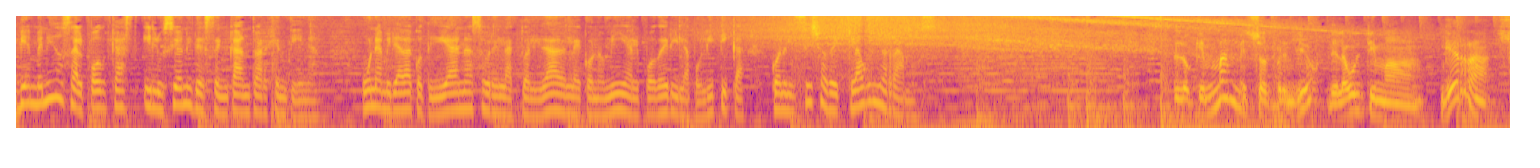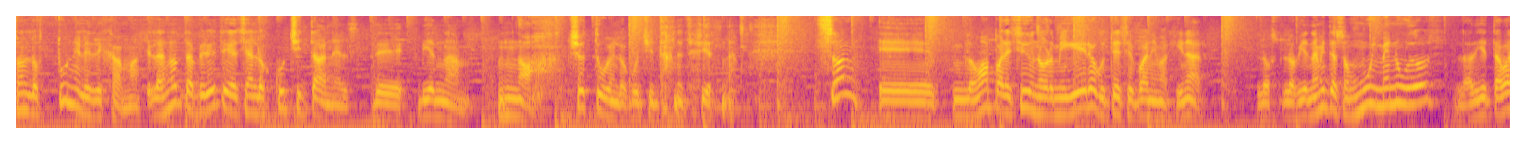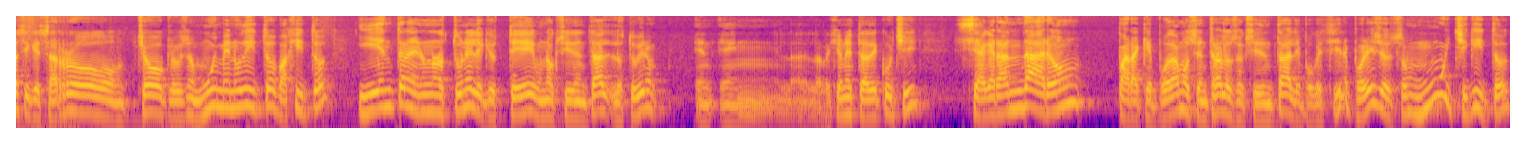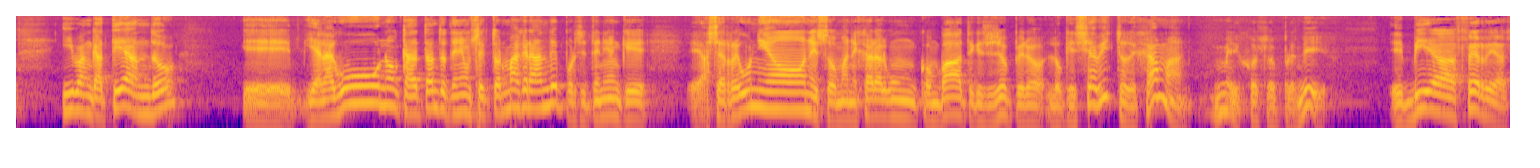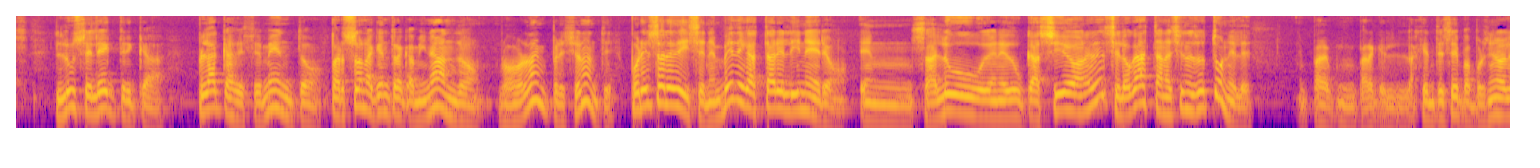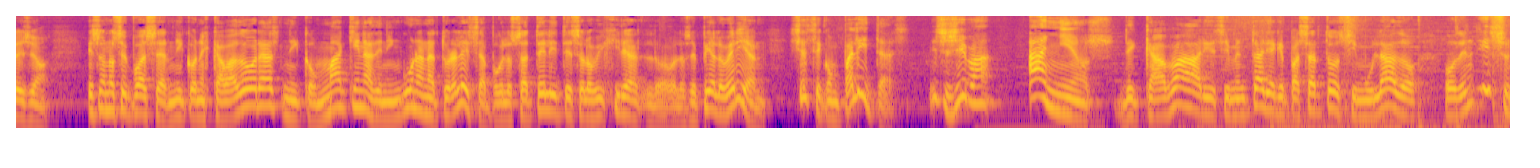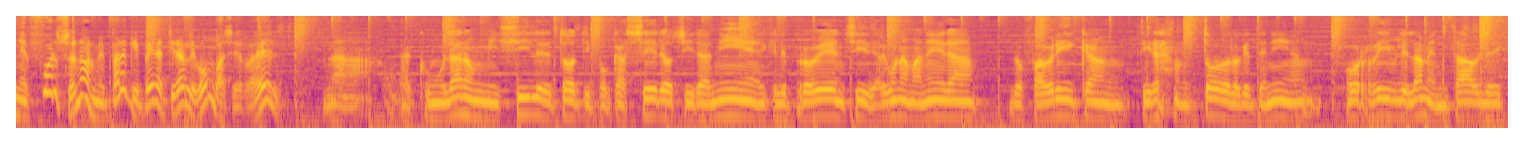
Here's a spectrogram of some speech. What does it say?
Bienvenidos al podcast Ilusión y Desencanto Argentina, una mirada cotidiana sobre la actualidad, la economía, el poder y la política con el sello de Claudio Ramos. Lo que más me sorprendió de la última guerra son los túneles de Hamas. Las notas periodísticas decían los Cuchi Tunnels de Vietnam. No, yo estuve en los Cuchi de Vietnam. Son eh, lo más parecido a un hormiguero que ustedes se puedan imaginar los, los, vietnamitas son muy menudos, la dieta básica es arroz, choclo, son muy menuditos, bajitos, y entran en unos túneles que usted, un occidental, los tuvieron en, la, región esta de Cuchi, se agrandaron para que podamos entrar los occidentales, porque por ellos son muy chiquitos, iban gateando, eh, y en alguno, cada tanto tenía un sector más grande, por si tenían que eh, hacer reuniones o manejar algún combate, qué sé yo, pero lo que se ha visto de Hamas me dejó sorprendido. Eh, vías férreas, luz eléctrica, placas de cemento, persona que entra caminando, la verdad impresionante. Por eso le dicen, en vez de gastar el dinero en salud, en educación, eh, se lo gastan haciendo esos túneles, para, para que la gente sepa, por si no lo leyó. Eso no se puede hacer ni con excavadoras ni con máquinas de ninguna naturaleza, porque los satélites o los vigilas, los espías lo verían. Se hace con palitas. Eso lleva años de cavar y de cimentar y que pasar todo simulado. O de... Es un esfuerzo enorme. ¿Para qué? Para ttirarle bombas a Israel. No, acumularon misiles de todo tipo, caseros, iraníes, que le proveen, sí, de alguna manera, los fabrican, tiraron todo lo que tenían. Horrible, lamentable.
